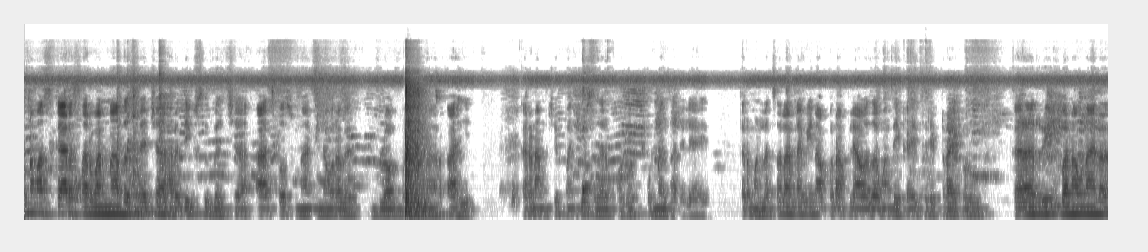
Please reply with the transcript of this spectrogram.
नमस्कार सर्वांना दसऱ्याच्या हार्दिक शुभेच्छा. आजपासून आम्ही नवरा ब्लॉग बनवणार आहे. कारण आमचे पंचवीस हजार फॉलोअर पूर्ण झालेले आहेत. तर म्हणलं चला नवीन आपण आपल्या आवाजामध्ये काहीतरी ट्राय करू. कारण रील बनवण्याला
